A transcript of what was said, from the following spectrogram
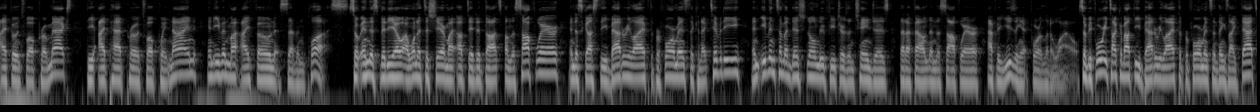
iPhone 12 Pro Max, the iPad Pro 12.9, and even my iPhone 7 Plus. So in this video, I wanted to share my updated thoughts on the software and discuss the battery life, the performance, the connectivity, and even some additional new features and changes that I found in the software after using it for a little while. So before we talk about the battery life, the performance, and things like that,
